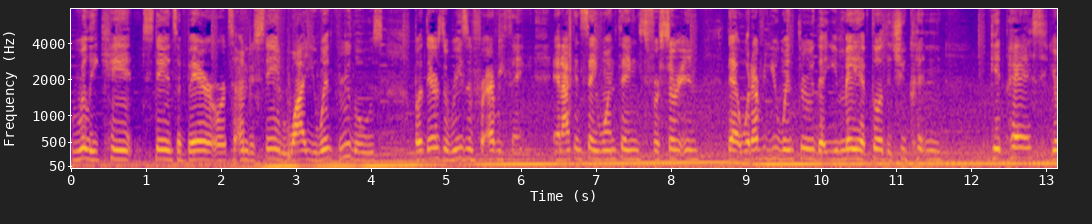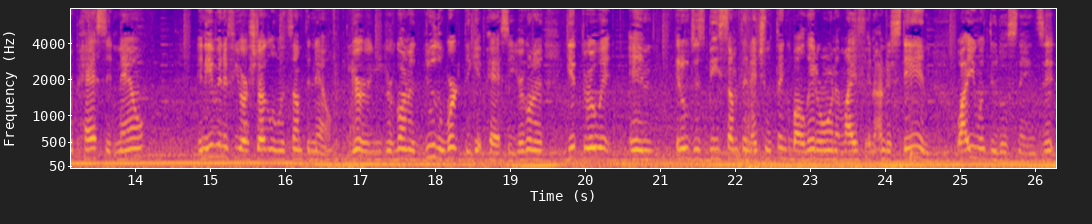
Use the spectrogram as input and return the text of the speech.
really can't stand to bear or to understand why you went through those but there's a reason for everything and i can say one thing for certain that whatever you went through that you may have thought that you couldn't get past you're past it now and even if you are struggling with something now, you're you're gonna do the work to get past it. You're gonna get through it, and it'll just be something that you'll think about later on in life and understand why you went through those things. It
